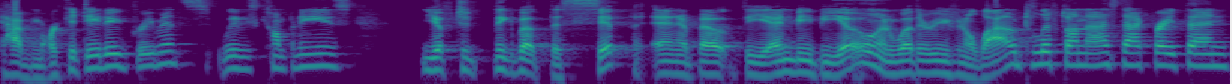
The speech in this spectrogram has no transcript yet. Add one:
have market data agreements with these companies. You have to think about the SIP and about the NBBO and whether you're even allowed to lift on Nasdaq right then.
